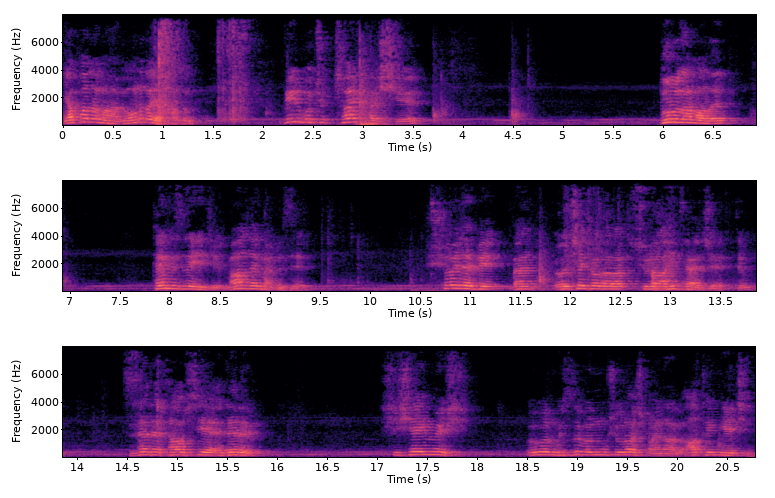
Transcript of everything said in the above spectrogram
Yapalım abi onu da yapalım. Bir buçuk çay kaşığı durulamalı temizleyici malzememizi şöyle bir ben ölçek olarak sürahi tercih ettim. Size de tavsiye ederim. Şişeymiş, ıvırmış zıvırmış uğraşmayın abi. Atın geçin.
